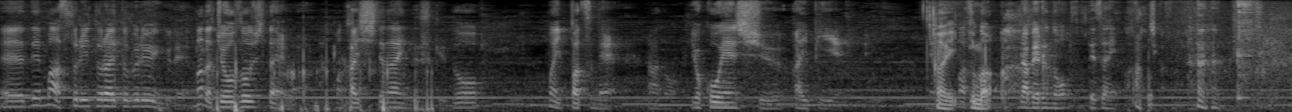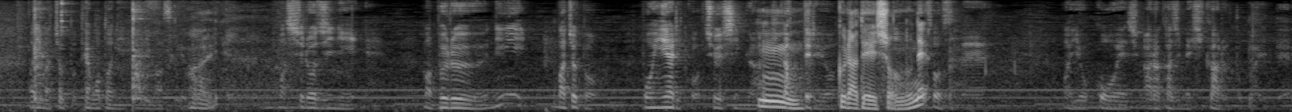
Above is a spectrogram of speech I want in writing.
えーでまあストリートライトブルーイングでまだ醸造自体は、まあ、開始してないんですけど、まあ、一発目あの予行演習 IPA はいまあ今。ラベルのデザイン まあ今ちょっと手元にありますけど、はい。まあ、白地に、まあ、ブルーに、まあ、ちょっとぼんやりこう中心がうん。光ってるような、グラデーションのね。そうですね、まあ、予行演習あらかじめ光ると書いて、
